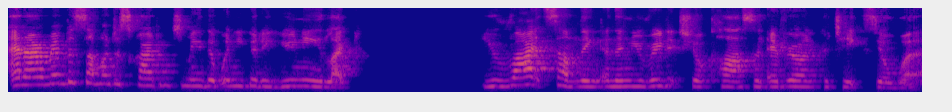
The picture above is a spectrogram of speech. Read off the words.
And I remember someone describing to me that when you go to uni, like you write something and then you read it to your class and everyone critiques your work.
